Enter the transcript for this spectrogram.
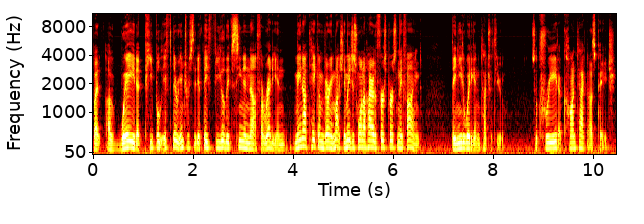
but a way that people, if they're interested, if they feel they've seen enough already, and may not take them very much, they may just want to hire the first person they find. They need a way to get in touch with you. So create a contact us page.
